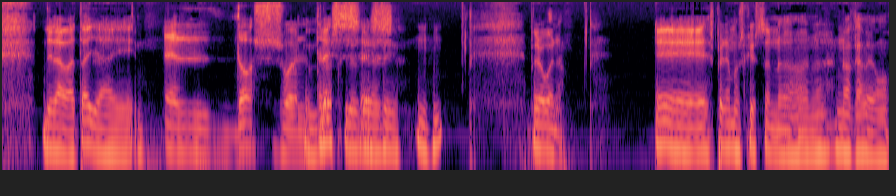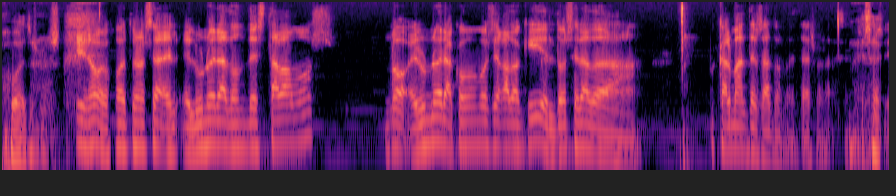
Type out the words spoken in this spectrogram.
de la batalla. Y, El 2 o el el 3 dos. Pero bueno, eh, esperemos que esto no, no, no acabe con Juego de Tronos. Sí, no, el Juego de Tronos el, el 1 era donde estábamos. No, el 1 era cómo hemos llegado aquí, el 2 era da- calma antes de la tormenta, es verdad. sí. Exacto.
